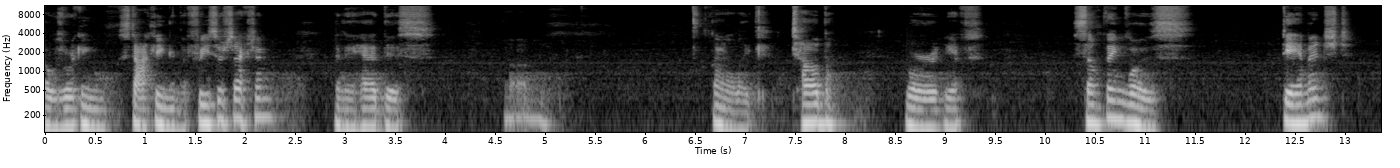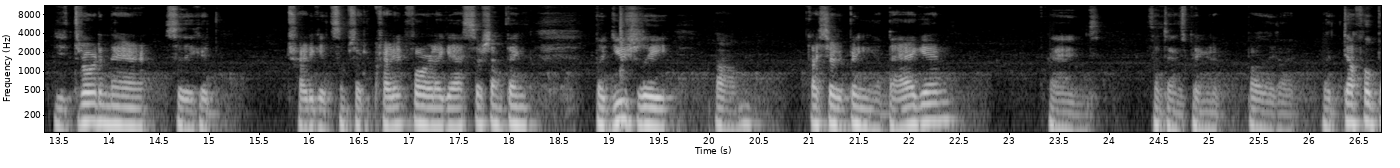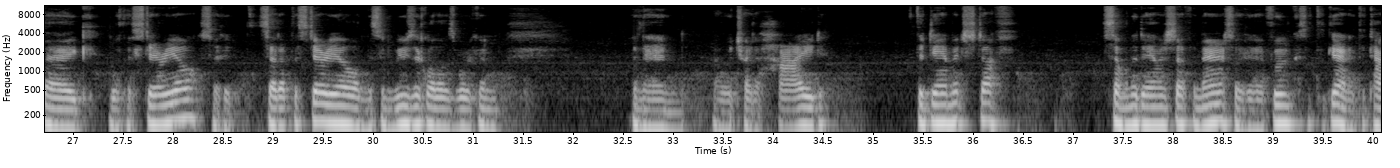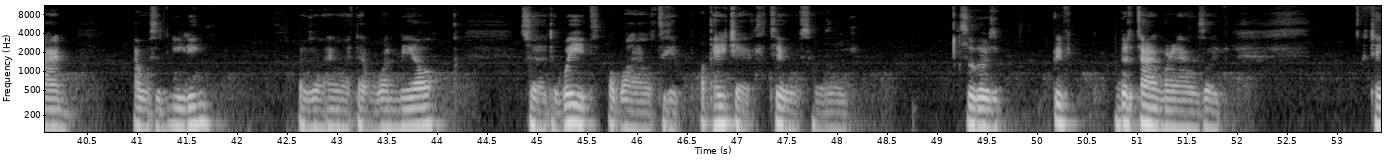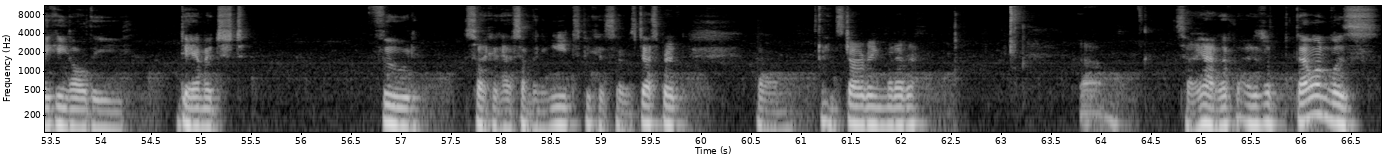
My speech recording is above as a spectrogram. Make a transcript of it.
I was working stocking in the freezer section, and they had this, um, I don't know, like tub where if something was damaged, you'd throw it in there so they could try to get some sort of credit for it, I guess, or something. But usually, um, I started bringing a bag in, and sometimes bringing a, Oh like a, a duffel bag with a stereo, so I could set up the stereo and listen to music while I was working. And then I would try to hide the damaged stuff, some of the damaged stuff in there, so I could have food. Because again, at the time, I wasn't eating. I was only having like that one meal, so I had to wait a while to get a paycheck too. So like, so there was a brief bit of time where I was like taking all the damaged food so I could have something to eat because I was desperate um, and starving, whatever. Um, so yeah, that, that one was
